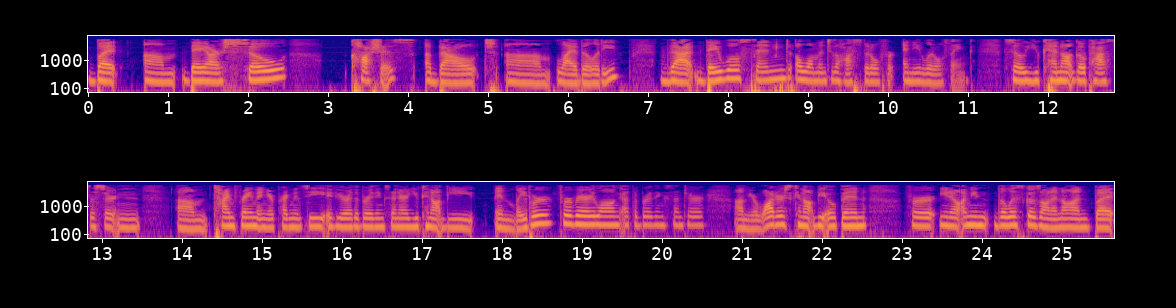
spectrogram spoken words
But um, they are so cautious about um, liability that they will send a woman to the hospital for any little thing. So you cannot go past a certain um, time frame in your pregnancy if you're at the birthing center. You cannot be in labor for very long at the birthing center. Um, your waters cannot be open for, you know, I mean, the list goes on and on, but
